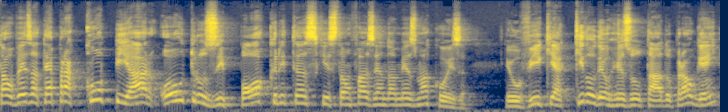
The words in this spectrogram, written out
talvez até para copiar outros hipócritas que estão fazendo a mesma coisa. Eu vi que aquilo deu resultado para alguém,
